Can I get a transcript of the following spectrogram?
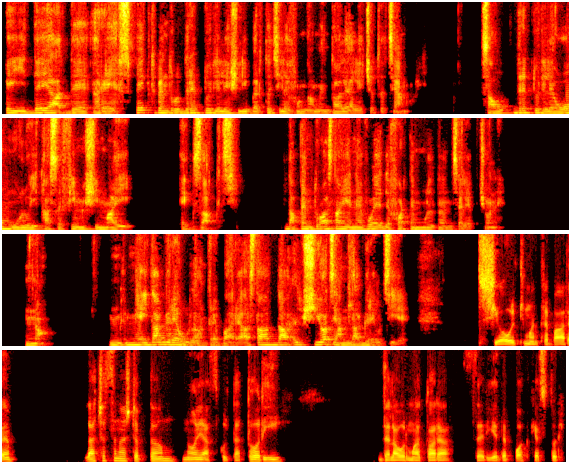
pe ideea de respect pentru drepturile și libertățile fundamentale ale cetățeanului sau drepturile omului, ca să fim și mai exacti. Dar pentru asta e nevoie de foarte multă înțelepciune. Nu. Mi-ai dat greu la întrebarea asta, dar și eu ți-am dat greu ție. Și o ultimă întrebare. La ce să ne așteptăm noi, ascultătorii, de la următoarea serie de podcasturi?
